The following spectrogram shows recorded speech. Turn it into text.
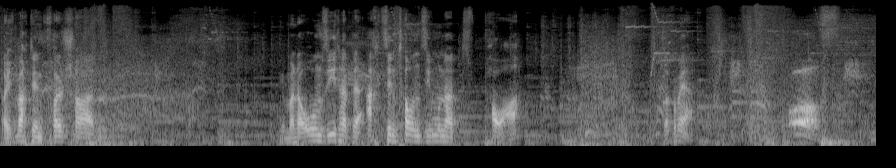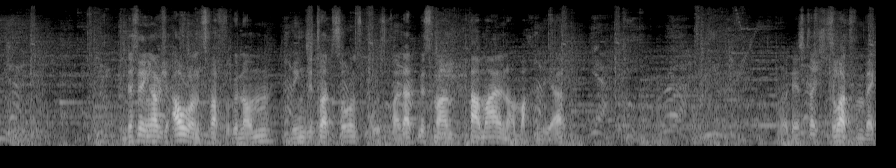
Aber ich mache den voll Schaden. Wie man da oben sieht, hat der 18.700 Power. So, komm her. Deswegen habe ich Aurons Waffe genommen wegen Situationsboost, weil das müssen wir ein paar Mal noch machen, ja. So, der ist gleich so was von weg.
